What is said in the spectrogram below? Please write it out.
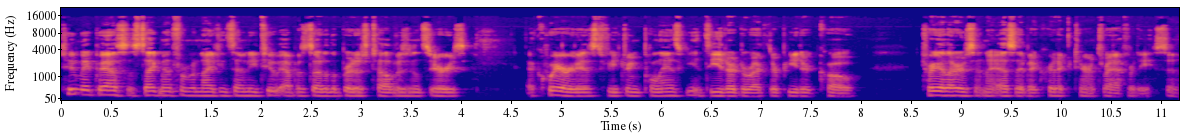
Two Macbeths, a segment from a 1972 episode of the British television series Aquarius featuring Polanski and theater director Peter Coe. Trailers and an essay by critic Terence Rafferty. So,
